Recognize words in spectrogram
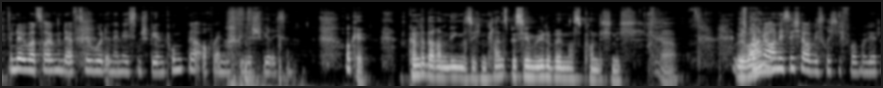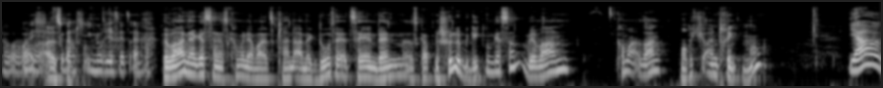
Ich bin der Überzeugung, der FC holt in den nächsten Spielen Punkte, auch wenn die Spiele schwierig sind. Okay. Das könnte daran liegen, dass ich ein kleines bisschen müde bin. Das konnte ich nicht. Äh, wir, Ich waren, bin mir auch nicht sicher, ob ich es richtig formuliert habe, aber Ah, ich habe alles gedacht, gut. ich ignoriere es jetzt einfach. wir waren ja gestern, das kann man ja mal als kleine Anekdote erzählen, denn es gab eine schöne Begegnung gestern. Wir waren, kann man sagen, mal richtig einen trinken, ne? Ja,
